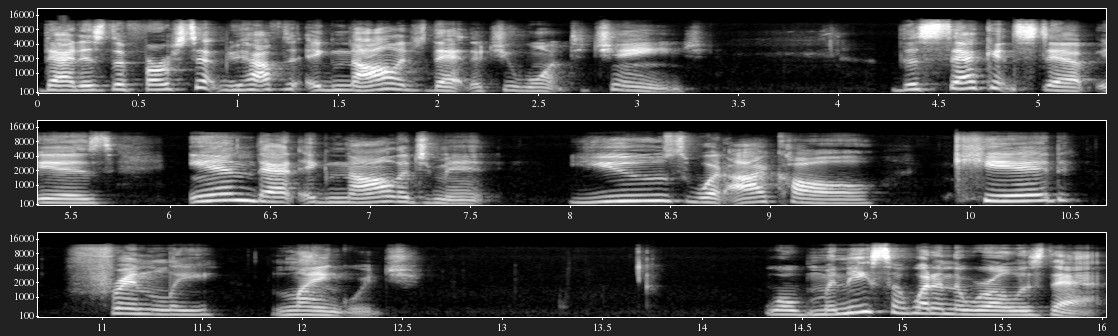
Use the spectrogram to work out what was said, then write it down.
That is the first step. You have to acknowledge that that you want to change. The second step is in that acknowledgement, use what I call kid friendly language. Well, Manecia, what in the world is that?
